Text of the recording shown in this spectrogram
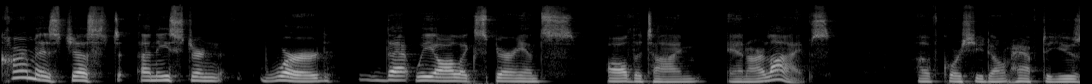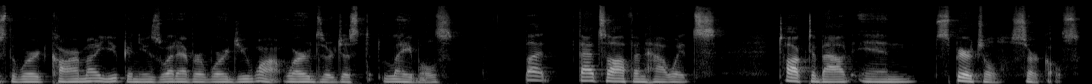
karma is just an Eastern word that we all experience all the time in our lives. Of course, you don't have to use the word karma. You can use whatever word you want. Words are just labels. But that's often how it's talked about in spiritual circles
